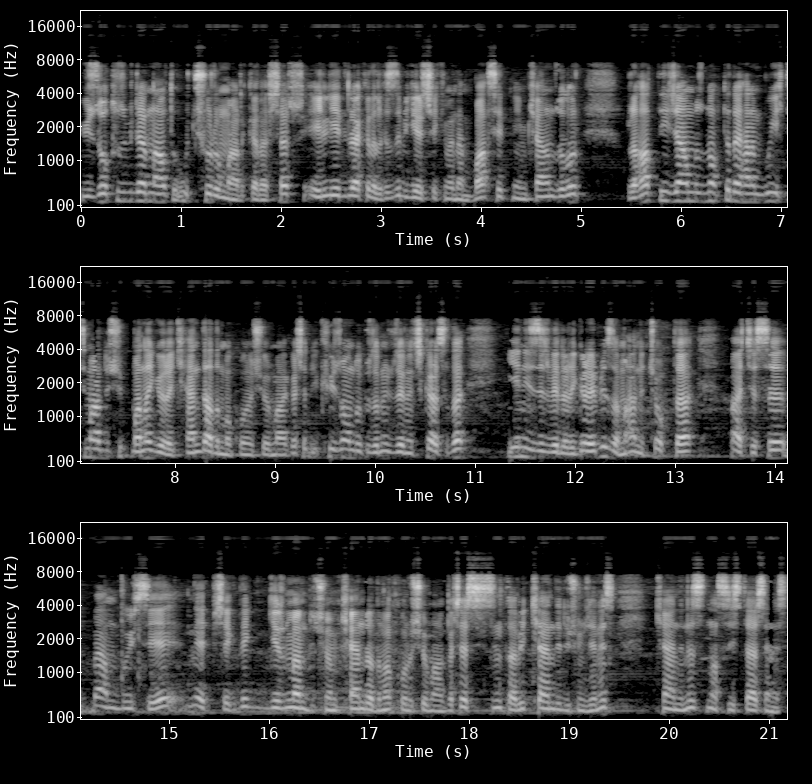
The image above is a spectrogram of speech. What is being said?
131 liranın altı uçurum arkadaşlar. 57 lira kadar hızlı bir geri çekimden bahsetme imkanımız olur. Rahatlayacağımız nokta da hani bu ihtimal düşük bana göre kendi adıma konuşuyorum arkadaşlar. 219'ların üzerine çıkarsa da yeni zirveleri görebiliriz ama hani çok da açısı ben bu hisseye net bir şekilde girmem düşünüyorum. Kendi adıma konuşuyorum arkadaşlar. Sizin tabii kendi düşünceniz kendiniz nasıl isterseniz.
